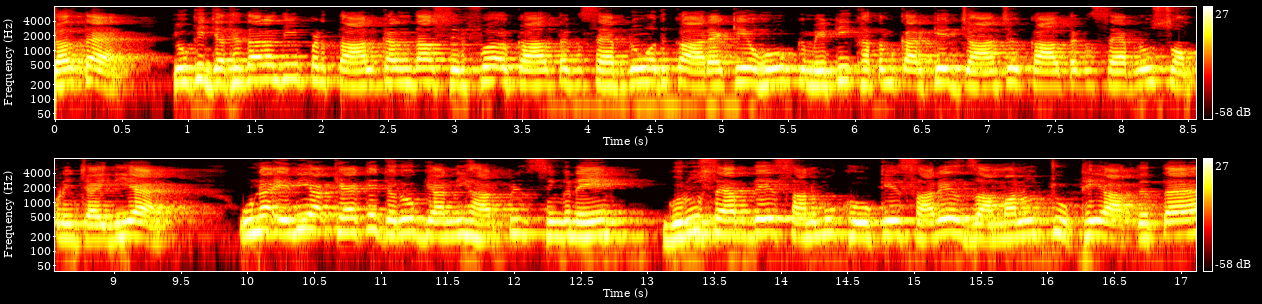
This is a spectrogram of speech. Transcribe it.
ਗਲਤ ਹੈ। ਕਿਉਂਕਿ ਜਥੇਦਾਰਾਂ ਦੀ ਪੜਤਾਲ ਕਰਨ ਦਾ ਸਿਰਫ ਅਕਾਲ ਤਖਤ ਸਾਹਿਬ ਨੂੰ ਅਧਿਕਾਰ ਹੈ ਕਿ ਉਹ ਕਮੇਟੀ ਖਤਮ ਕਰਕੇ ਜਾਂਚ ਅਕਾਲ ਤਖਤ ਸਾਹਿਬ ਨੂੰ ਸੌਂਪਣੀ ਚਾਹੀਦੀ ਹੈ। ਉਹਨਾਂ ਇਹ ਵੀ ਆਖਿਆ ਕਿ ਜਦੋਂ ਗਿਆਨੀ ਹਰਪ੍ਰੀਤ ਸਿੰਘ ਨੇ ਗੁਰੂ ਸਾਹਿਬ ਦੇ ਸਨਮੁਖ ਹੋ ਕੇ ਸਾਰੇ ਇਲਜ਼ਾਮਾਂ ਨੂੰ ਝੂਠੇ ਆਖ ਦਿੱਤਾ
